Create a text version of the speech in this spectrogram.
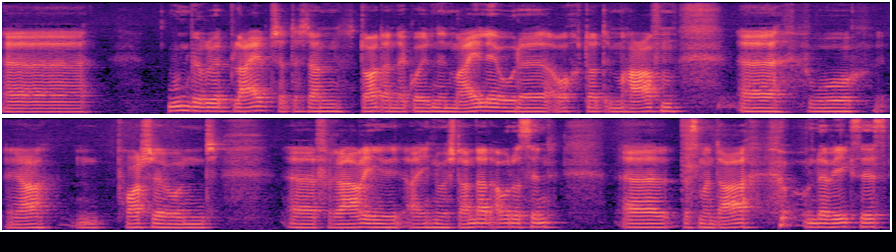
äh, unberührt bleibt, dann dort an der Goldenen Meile oder auch dort im Hafen, äh, wo ja, Porsche und äh, Ferrari eigentlich nur Standardautos sind, äh, dass man da unterwegs ist.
